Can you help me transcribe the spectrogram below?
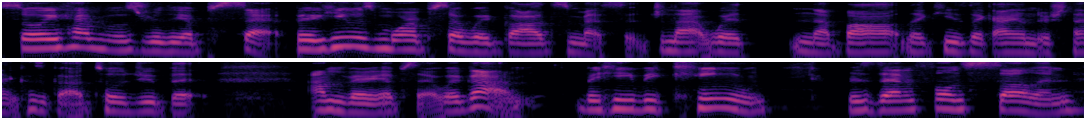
so Ahab was really upset, but he was more upset with God's message, not with Naboth. Like he's like, I understand because God told you, but I'm very upset with God. But he became resentful and sullen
